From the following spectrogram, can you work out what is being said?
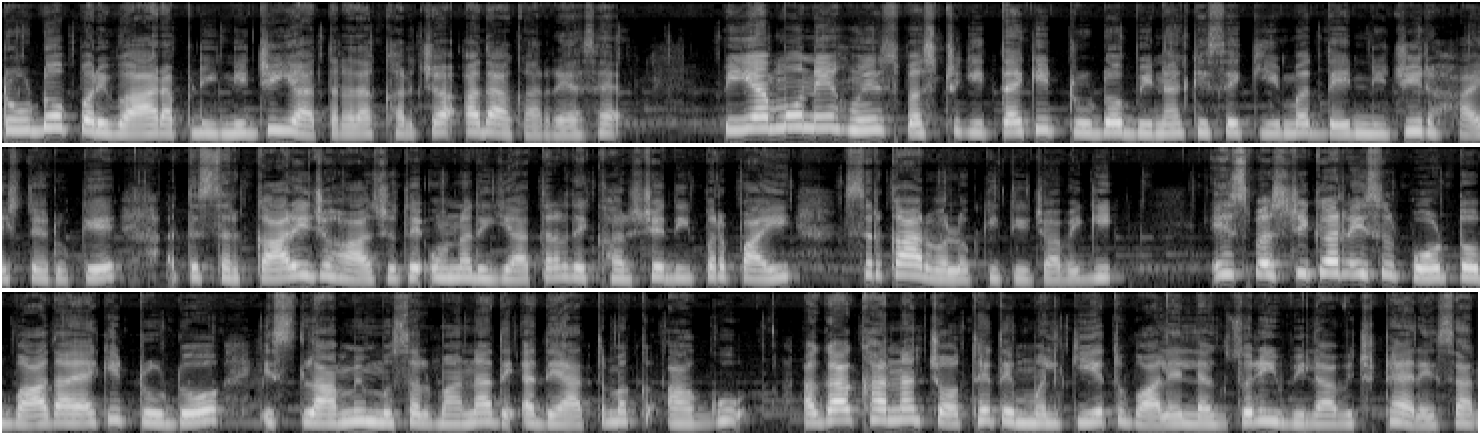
ਟਰੂਡੋ ਪਰਿਵਾਰ ਆਪਣੀ ਨਿੱਜੀ ਯਾਤਰਾ ਦਾ ਖਰਚਾ ਅਦਾ ਕਰ ਰਿਹਾ ਹੈ ਪੀਐਮਓ ਨੇ ਹੁਣ ਸਪਸ਼ਟ ਕੀਤਾ ਕਿ ਟਰੂਡੋ ਬਿਨਾਂ ਕਿਸੇ ਕੀਮਤ ਦੇ ਨਿੱਜੀ ਰਹਾਇਸ਼ ਤੇ ਰੁਕੇ ਅਤੇ ਸਰਕਾਰੀ ਜਹਾਜ਼ ਤੇ ਉਹਨਾਂ ਦੀ ਯਾਤਰਾ ਦੇ ਖਰਚੇ ਦੀ ਭਰਪਾਈ ਸਰਕਾਰ ਵੱਲੋਂ ਕੀਤੀ ਜਾਵੇਗੀ। ਇਹ ਸਪਸ਼ਟੀਕਰਨ ਇਸ ਰਿਪੋਰਟ ਤੋਂ ਬਾਅਦ ਆਇਆ ਕਿ ਟਰੂਡੋ ਇਸਲਾਮੀ ਮੁਸਲਮਾਨਾਂ ਦੇ ਅਧਿਆਤਮਕ ਆਗੂ ਅਗਾ ਖਾਨਾ ਚੌਥੇ ਤੇ ਮਲਕੀਅਤ ਵਾਲੇ ਲਗਜ਼ਰੀ ਵਿਲਾ ਵਿੱਚ ਠਹਿਰੇ ਸਨ।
